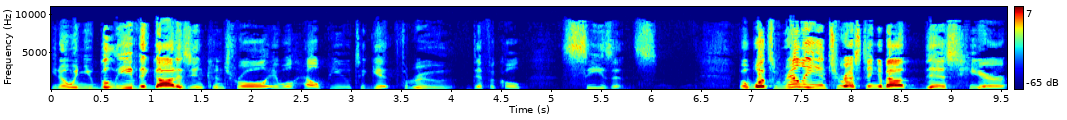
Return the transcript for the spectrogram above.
You know, when you believe that God is in control, it will help you to get through difficult seasons. But what's really interesting about this here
